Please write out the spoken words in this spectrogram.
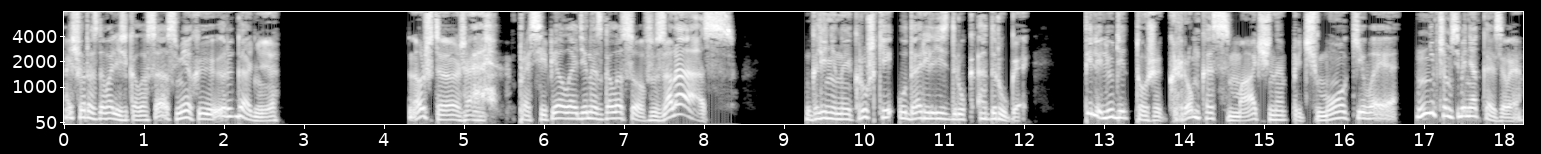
А еще раздавались голоса, смех и рыгание. «Ну что же», — просипел один из голосов, — «за нас!» Глиняные кружки ударились друг о друга. Пили люди тоже громко, смачно, причмокивая, ни в чем себе не отказывая.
